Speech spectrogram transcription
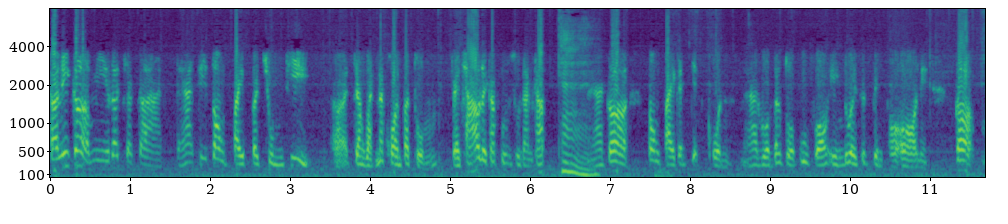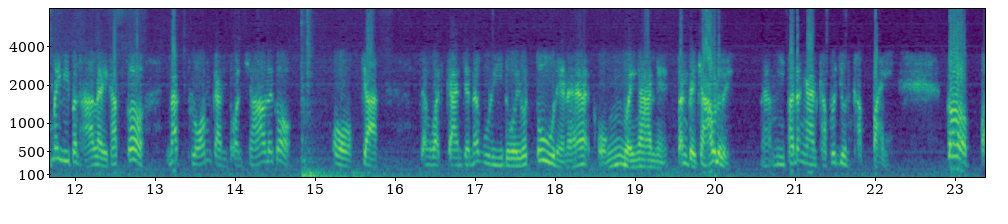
คราวนี้ก็มีราชการนะฮะที่ต้องไปประชุมที่เอ่อจังหวัดนครปฐมแต่เช้าเลยครับคุณสุนันท์ครับค่ะนะฮะก็ต้องไปกันเจ็ดคนนะฮะรวมทั้งตัวผู้ฟ้องเองด้วย ซึ่งเป็นพอเนี่ยก็ไม่มีปัญหาอะไรครับ ก็นัดพร้อมกันตอนเช้าแล้วก็ออกจาก จังหวัดกาญจนบุรีโดยรถตู้เนี่ยนะฮะของหน่วยงานเนี่ยตั้งแต่เช้าเลยนะมีพนักงานขับรถยนต์ขับไป ก็ไป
